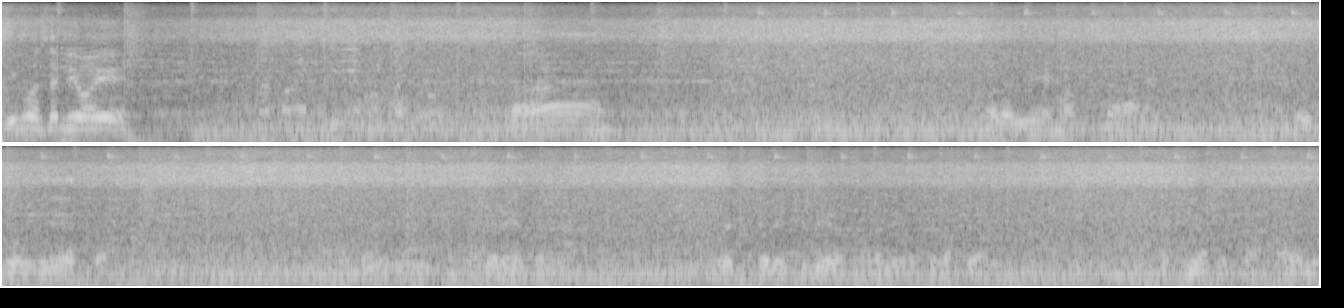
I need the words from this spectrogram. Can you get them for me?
O que você viu aí? Borboletinha que foi do... Ah. Olha ali, rapaz. A borboleta. Diferente, né? É diferente mesmo. Olha ali, vamos chegar perto. Aqui, ó, pessoal. Olha ali.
